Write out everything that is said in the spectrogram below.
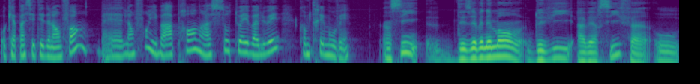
aux capacités de l'enfant, ben, l'enfant il va apprendre à s'auto-évaluer comme très mauvais. Ainsi, des événements de vie aversifs ou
